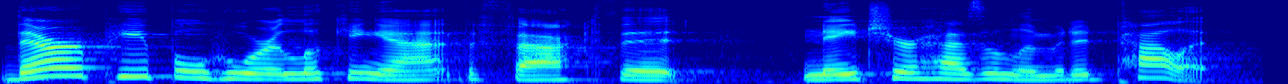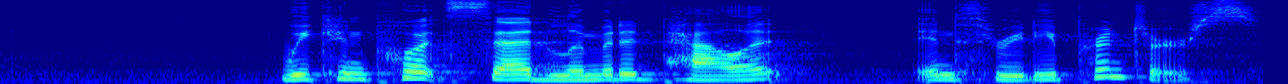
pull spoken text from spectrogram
There are people who are looking at the fact that nature has a limited palette. We can put said limited palette in 3D printers.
